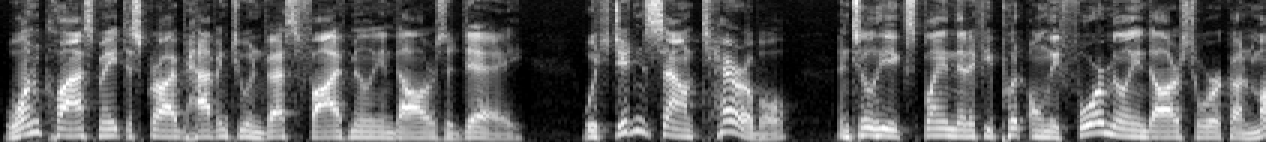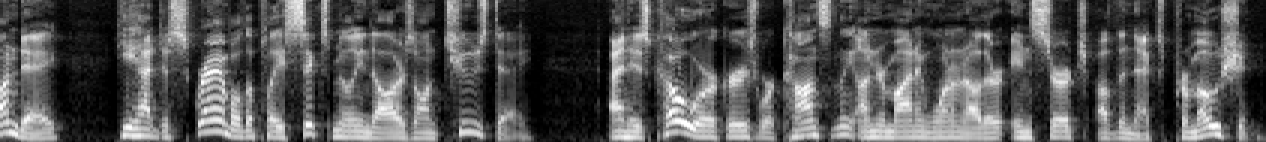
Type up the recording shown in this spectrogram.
one classmate described having to invest $5 million a day, which didn't sound terrible until he explained that if he put only $4 million to work on Monday, he had to scramble to place $6 million on Tuesday. And his coworkers were constantly undermining one another in search of the next promotion.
